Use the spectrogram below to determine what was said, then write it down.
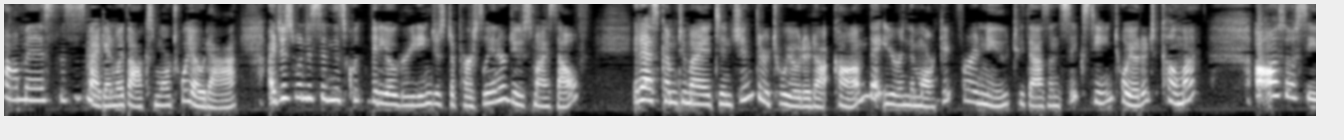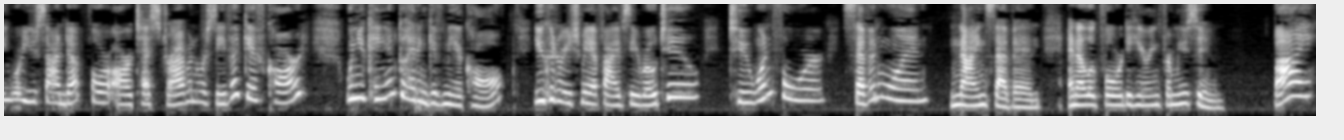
Thomas. This is Megan with Oxmoor Toyota. I just wanted to send this quick video greeting just to personally introduce myself. It has come to my attention through Toyota.com that you're in the market for a new 2016 Toyota Tacoma. I also see where you signed up for our test drive and receive a gift card. When you can, go ahead and give me a call. You can reach me at 502 214 7197. And I look forward to hearing from you soon. Bye.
